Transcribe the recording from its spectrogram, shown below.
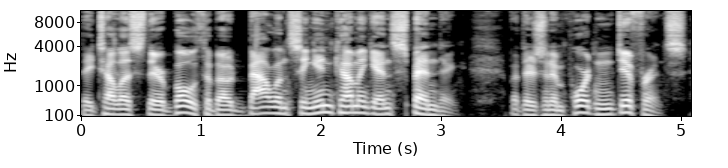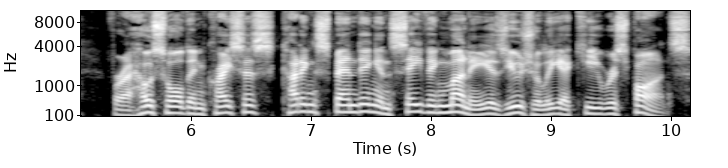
They tell us they're both about balancing income against spending. But there's an important difference. For a household in crisis, cutting spending and saving money is usually a key response.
